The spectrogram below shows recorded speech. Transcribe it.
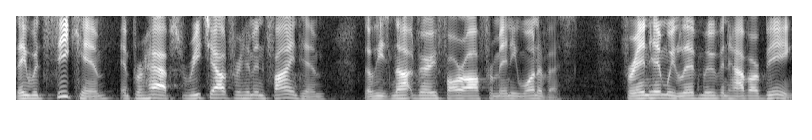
they would seek him and perhaps reach out for him and find him, though he's not very far off from any one of us. For in him we live, move, and have our being.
